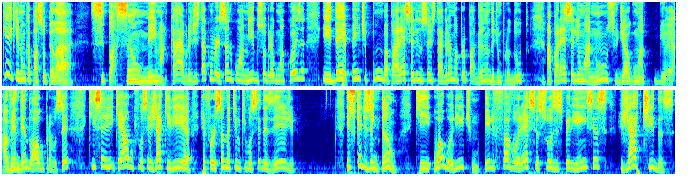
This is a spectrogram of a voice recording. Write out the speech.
Quem aqui nunca passou pela situação meio macabra de estar conversando com um amigo sobre alguma coisa e de repente, pumba, aparece ali no seu Instagram uma propaganda de um produto, aparece ali um anúncio de alguma eh, vendendo algo para você que, seria, que é algo que você já queria, reforçando aquilo que você deseja. Isso quer dizer então que o algoritmo ele favorece as suas experiências já tidas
